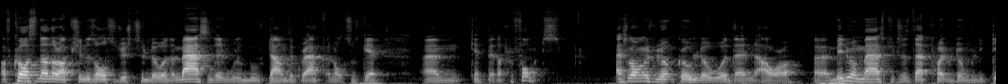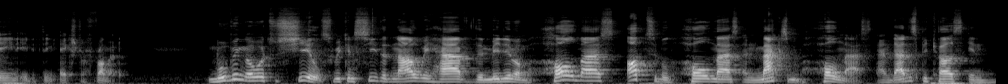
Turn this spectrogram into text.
Of course, another option is also just to lower the mass and then we'll move down the graph and also get um, get better performance. As long as we don't go lower than our uh, minimum mass, because at that point we don't really gain anything extra from it. Moving over to shields, we can see that now we have the minimum hull mass, optimal hull mass, and maximum hull mass. And that is because in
